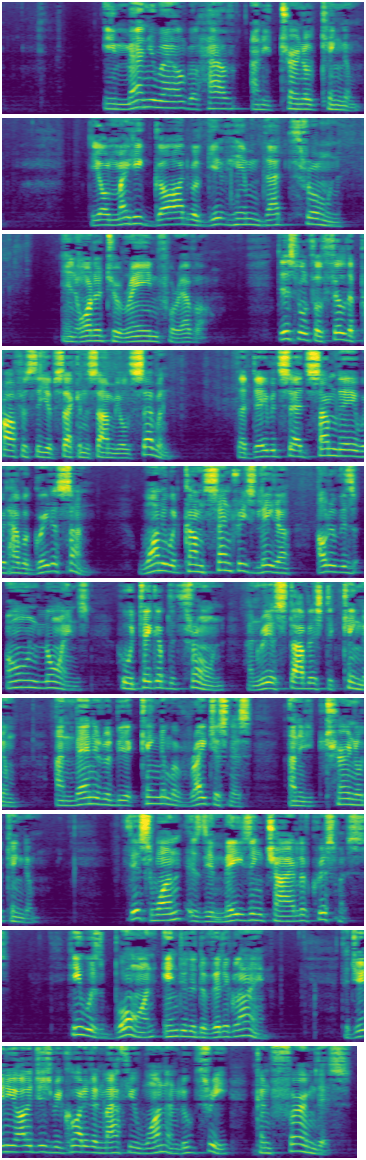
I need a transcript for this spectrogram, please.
Emmanuel will have an eternal kingdom. The Almighty God will give him that throne in order to reign forever. This will fulfill the prophecy of 2 Samuel 7 that David said someday would have a greater son, one who would come centuries later out of his own loins, who would take up the throne and reestablish the kingdom and then it would be a kingdom of righteousness an eternal kingdom. This one is the amazing child of Christmas. He was born into the Davidic line. The genealogies recorded in Matthew 1 and Luke 3 confirm this.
